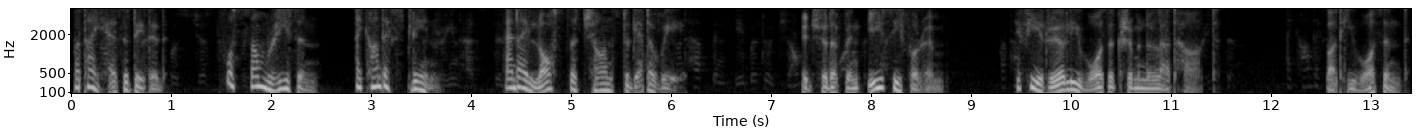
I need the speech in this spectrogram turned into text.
But I hesitated. For some reason, I can't explain. And I lost the chance to get away. It should have been easy for him, if he really was a criminal at heart. But he wasn't.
